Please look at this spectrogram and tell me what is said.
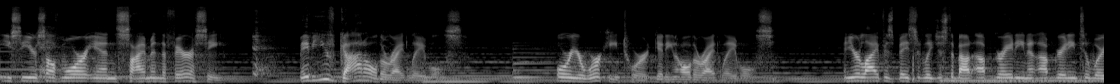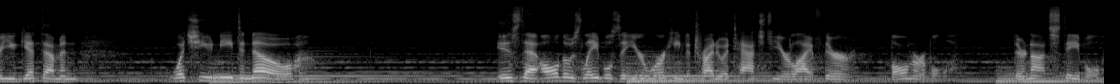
you see yourself more in Simon the Pharisee. Maybe you've got all the right labels, or you're working toward getting all the right labels. And your life is basically just about upgrading and upgrading to where you get them. And what you need to know is that all those labels that you're working to try to attach to your life, they're vulnerable, they're not stable.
